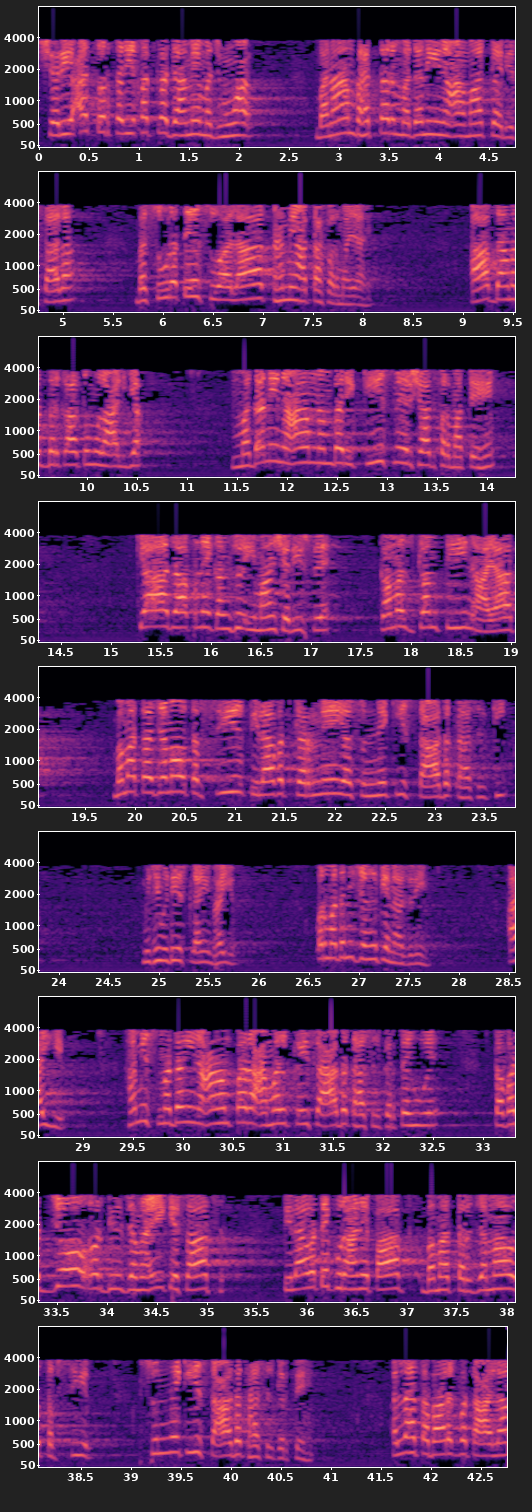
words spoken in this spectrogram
شریعت اور طریقت کا جامع مجموعہ۔ بنام بہتر مدنی انعامات کا رسالہ۔ بصورت سوالات ہمیں عطا فرمایا ہے۔ آپ دامت برکاتم العالیہ۔ مدنی انعام نمبر اکیس میں ارشاد فرماتے ہیں۔ کیا آج آپ نے کنز ایمان شریف سے کم از کم تین آیات بما ترجمہ و تفسیر تلاوت کرنے یا سننے کی سعادت حاصل کی؟ میٹھی میٹھی اسلامی بھائیوں اور مدنی چینل کے ناظرین، آئیے ہم اس مدنی نعام پر عمل کی سعادت حاصل کرتے ہوئے توجہ اور دل جمعی کے ساتھ تلاوت قرآن پاک بما ترجمہ و تفسیر سننے کی سعادت حاصل کرتے ہیں۔ اللہ تبارک و تعالی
